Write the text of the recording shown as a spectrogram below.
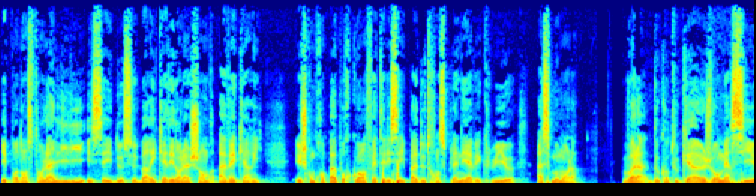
et pendant ce temps-là, Lily essaye de se barricader dans la chambre avec Harry. Et je comprends pas pourquoi en fait elle essaye pas de transplaner avec lui euh, à ce moment-là. Voilà, donc en tout cas, je vous remercie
